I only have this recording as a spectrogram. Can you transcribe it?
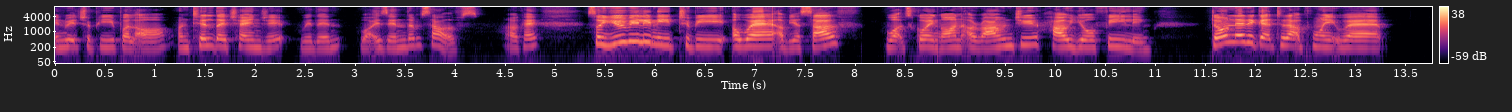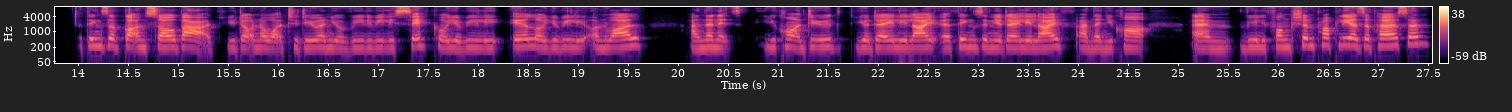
in which a people are until they change it within what is in themselves. Okay? So you really need to be aware of yourself, what's going on around you, how you're feeling. Don't let it get to that point where things have gotten so bad. You don't know what to do and you're really really sick or you're really ill or you're really unwell. And then it's you can't do your daily life uh, things in your daily life and then you can't um really function properly as a person.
